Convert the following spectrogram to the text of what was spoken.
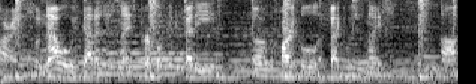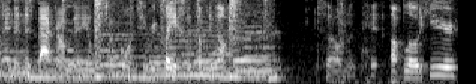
All right, so now what we've got is this nice purple confetti, uh, the particle effect, which is nice, uh, and then this background video, which I'm going to replace with something else. So I'm gonna hit upload here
